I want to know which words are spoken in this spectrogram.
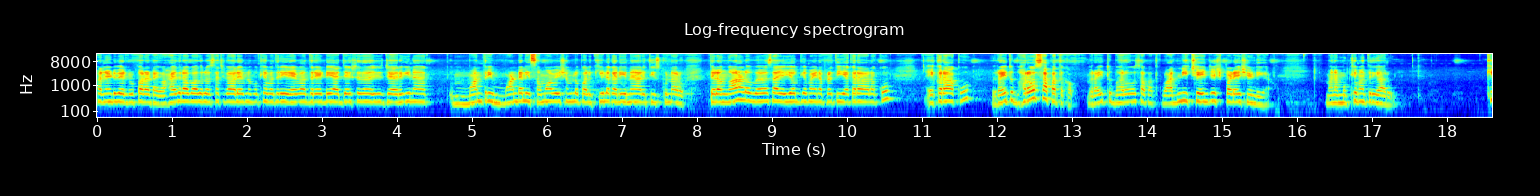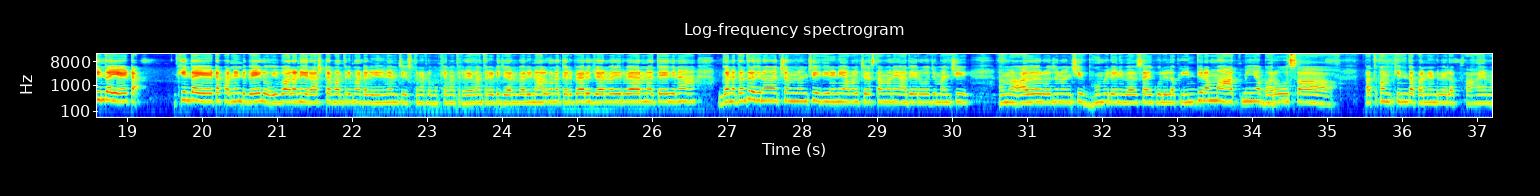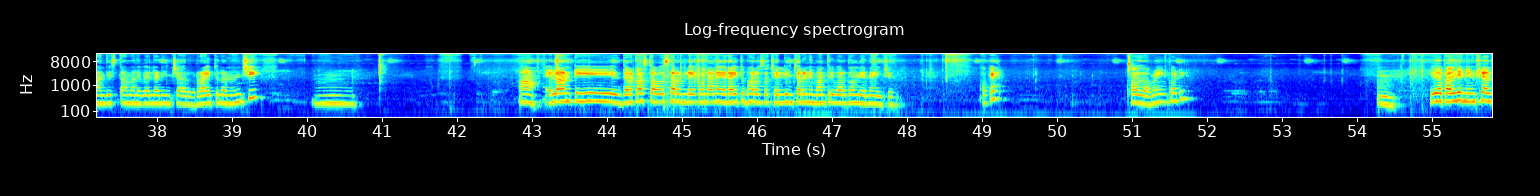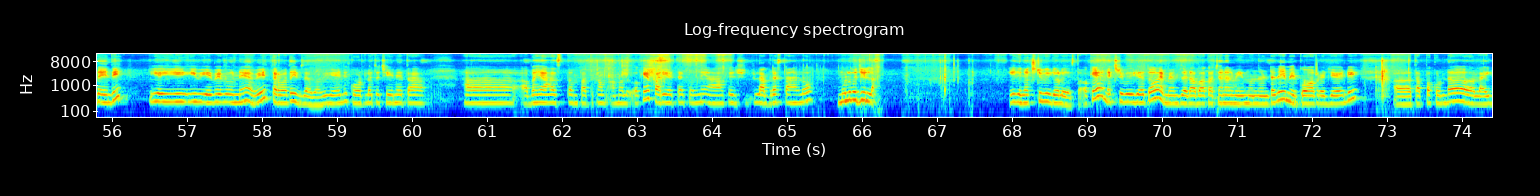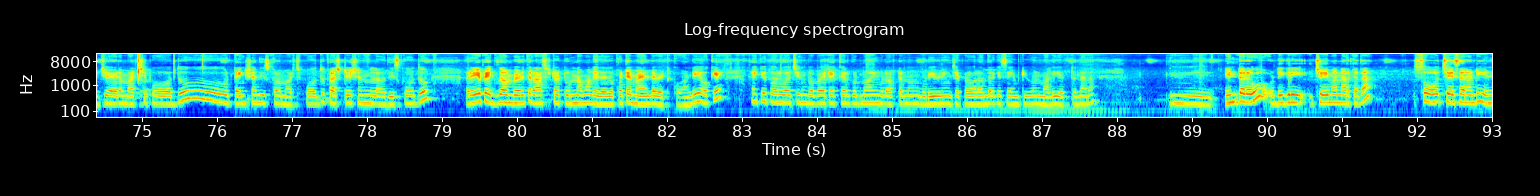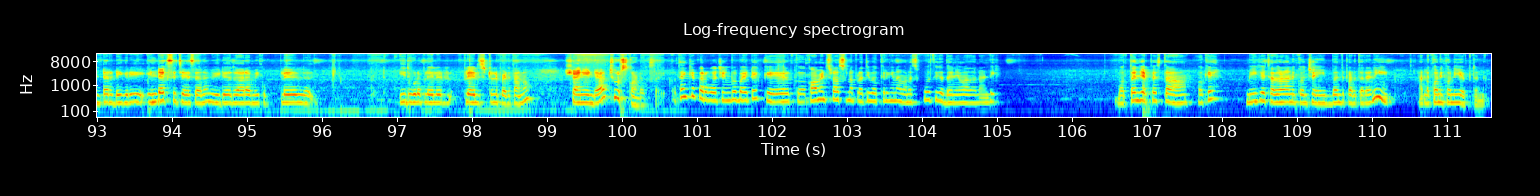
పన్నెండు వేల రూపాయలట హైదరాబాద్లో సచివాలయంలో ముఖ్యమంత్రి రేవంత్ రెడ్డి అధ్యక్షత జరిగిన మంత్రి మండలి సమావేశంలో పలు కీలక నిర్ణయాలు తీసుకున్నారు. తెలంగాణలో వ్యవసాయ యోగ్యమైన ప్రతి ఎకరాలకు ఎకరాకు రైతు భరోసా పథకం రైతు భరోసా పథకం అన్నీ చేంజ్ చేసి ఇక మన ముఖ్యమంత్రి గారు. కింద ఏట కింద ఏట పన్నెండు వేలు ఇవ్వాలని రాష్ట్ర మంత్రి మండలి నిర్ణయం తీసుకున్నట్లు ముఖ్యమంత్రి రేవంత్ రెడ్డి జనవరి నాలుగున తెలిపారు. జనవరి ఇరవై ఆరున తేదీన గణతంత్ర దినోత్సవం నుంచి దీనిని అమలు చేస్తామని అదే రోజు మంచి అదే రోజు నుంచి భూమి లేని వ్యవసాయ కూలీలకు ఇందిరమ్మ ఆత్మీయ భరోసా పథకం కింద పన్నెండు వేల సహాయం అందిస్తామని వెల్లడించారు. రైతుల నుంచి ఎలాంటి దరఖాస్తు అవసరం లేకుండానే రైతు భరోసా చెల్లించాలని మంత్రివర్గం నిర్ణయించింది. ఓకే? చదువుదామా ఇంకోటి? ఇదో పదిహేను నిమిషాలు అయింది. ఇవి ఏవేవి ఉన్నాయో అవి తర్వాత ఇవి చదువు ఇవి ఏంది? కోట్లతో చేనేత అభయహస్తం పథకం అమలు. ఓకే? పర్యాటకుల్ని ఆకర్షితుల అగ్రస్థానంలో ములుగు జిల్లా. ఇది నెక్స్ట్ వీడియోలో చేస్తా. ఓకే? నెక్స్ట్ వీడియోతో ఎంఎంజెడ్ అబాకా ఛానల్ మీ ముందు ఉంటుంది. మీరు కోఆపరేట్ చేయండి. తప్పకుండా లైక్ చేయడం మర్చిపోవద్దు. టెన్షన్ తీసుకోవడం మర్చిపోవద్దు. ఫ్రస్ట్రేషన్లో తీసుకోవద్దు. రేపు ఎగ్జామ్ పెడితే రాసేటట్టు ఉన్నామో లేదా అది ఒకటే మైండ్లో పెట్టుకోండి okay? Thank you for watching bye bye take care good morning good afternoon good evening చెప్పే వాళ్ళందరికీ సేమ్ ట్యూన్ మళ్ళీ చెప్తున్నాను. ఇంటరు డిగ్రీ చేయమన్నారు కదా? సో చేశానండి ఇంటర్ డిగ్రీ ఇండెక్స్ చేశాను. వీడియో ద్వారా మీకు ప్లే ఇది కూడా ప్లే ప్లేలిస్ట్లో పెడతాను. షైన్ ఇండియా చూసుకోండి ఒకసారి. Thank you for watching bye take care comments రాస్తున్న ప్రతి ఒక్కరికి నా మనస్ఫూర్తిగా ధన్యవాదాలండి. మొత్తం చెప్పేస్తా ఓకే? మీకే చదవడానికి కొంచెం ఇబ్బంది పడతారని అట్లా కొన్ని కొన్ని చెప్తున్నా.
